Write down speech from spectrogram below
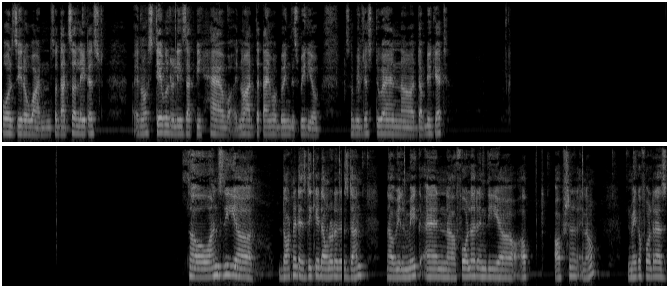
401 so that's the latest you know stable release that we have you know at the time of doing this video. So we'll just do an uh, wget so once the uh, .NET SDK downloader is done now we'll make an uh, folder in the uh, op optional you know make a folder as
